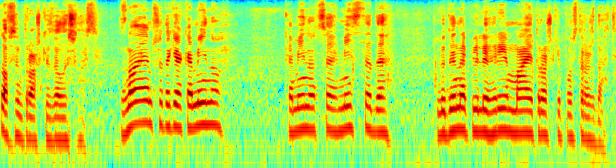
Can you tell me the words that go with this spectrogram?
зовсім трошки залишилось. Знаємо, що таке каміно. Каміно це місце, де людина Пілігрім має трошки постраждати.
